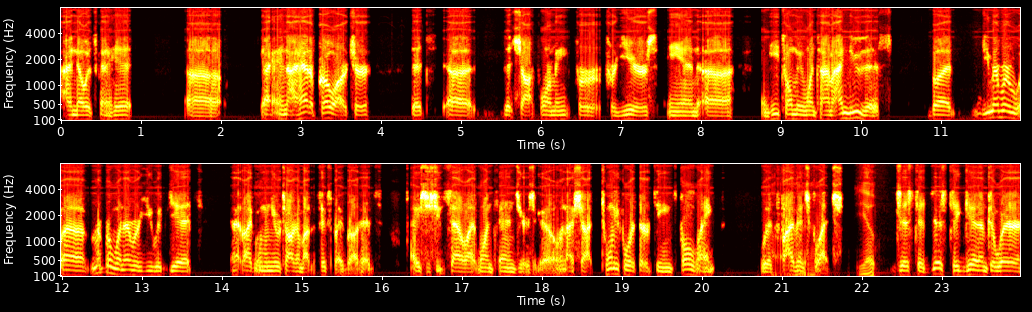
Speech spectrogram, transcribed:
I know it's going to hit. Uh, and I had a pro archer that uh, that shot for me for for years, and uh, and he told me one time I knew this, but do you remember uh, remember whenever you would get like when you were talking about the fixed blade broadheads, I used to shoot satellite 110s years ago, and I shot 24 13s full length with five inch fletch. Yep. Just to just to get them to where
